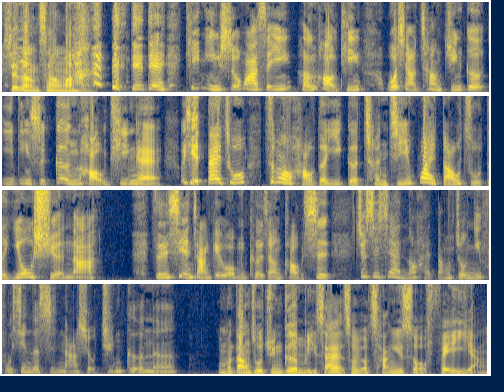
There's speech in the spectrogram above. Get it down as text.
现场唱吗？对对对，听您说话声音很好听，我想唱军歌一定是更好听哎，而且带出这么好的一个成绩，外岛组的优选呐。这是现场给我们科长考试，就是现在脑海当中你浮现的是哪首军歌呢？我们当初军歌比赛的时候有唱一首《飞扬》。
